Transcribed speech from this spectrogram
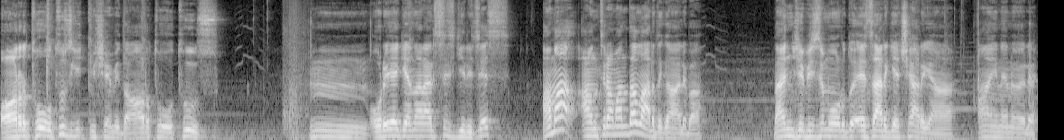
Artı 30 gitmiş hem de artı 30. Hmm, oraya generalsiz gireceğiz. Ama antrenmandalardı galiba. Bence bizim ordu ezer geçer ya. Aynen öyle.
